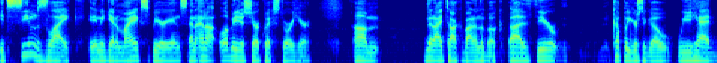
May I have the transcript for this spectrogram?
it seems like, and again, in my experience, and, and uh, let me just share a quick story here, um, that I talk about in the book. Uh, a couple years ago, we had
